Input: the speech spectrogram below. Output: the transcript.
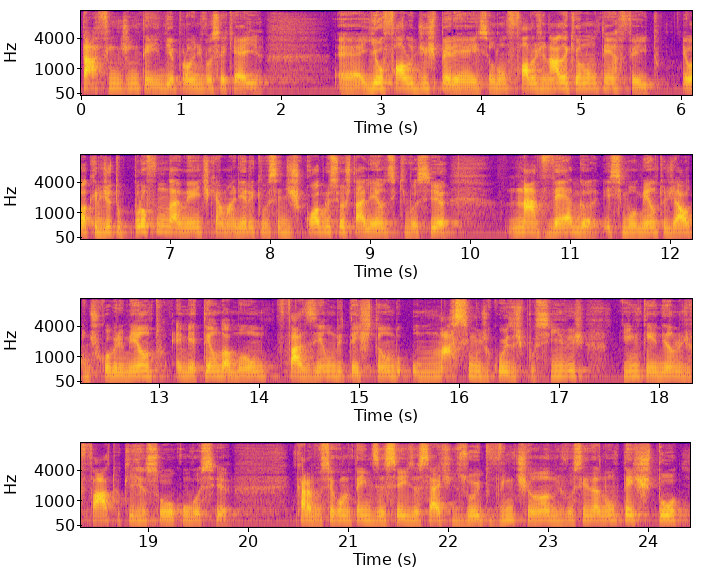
tá afim de entender para onde você quer ir. É, e eu falo de experiência, eu não falo de nada que eu não tenha feito. Eu acredito profundamente que a maneira que você descobre os seus talentos e que você navega esse momento de autodescobrimento é metendo a mão, fazendo e testando o máximo de coisas possíveis e entendendo de fato o que ressoa com você. Cara, você quando tem 16, 17, 18, 20 anos, você ainda não testou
